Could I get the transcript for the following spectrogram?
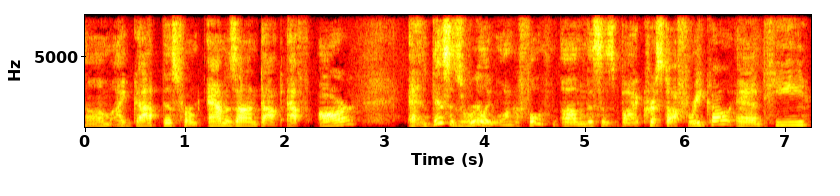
Um, I got this from Amazon.fr, and this is really wonderful. Um, this is by Christophe Rico, and he,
